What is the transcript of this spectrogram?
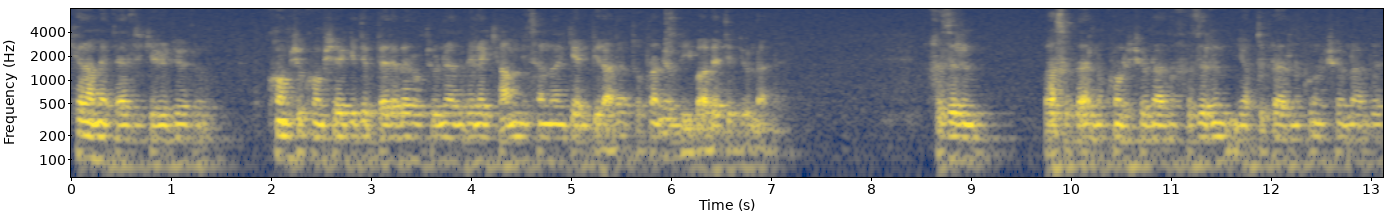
Kerametler zikir ediyordu. Komşu komşuya gidip beraber otururlardı. Böyle kamil insanlar gelip bir arada toplanıyordu, ibadet ediyorlardı. Hızır'ın vasıflarını konuşuyorlardı, Hızır'ın yaptıklarını konuşuyorlardı.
